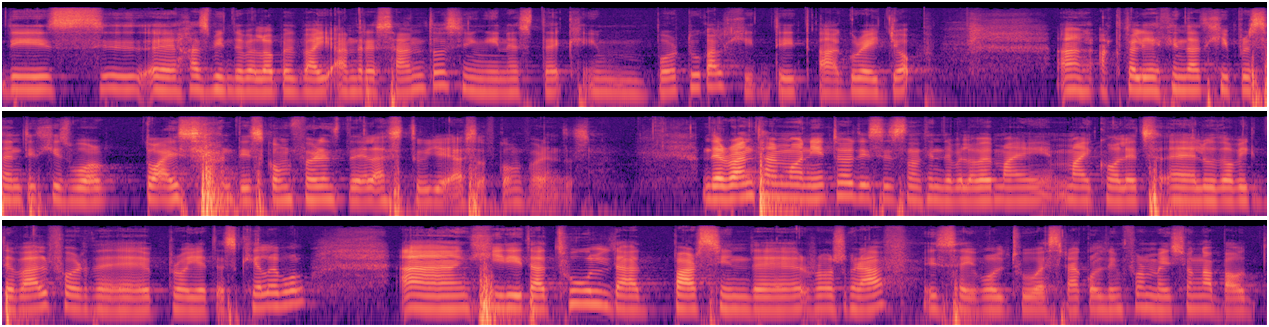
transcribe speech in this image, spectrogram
This uh, has been developed by Andres Santos in INESC TEC in Portugal. He did a great job. And actually, I think that he presented his work twice at this conference, the last two years of conferences. The runtime monitor, this is something developed by my colleague uh, Ludovic Delval for the project Scalable. And he did a tool that parsing the ROS graph is able to extract all the information about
